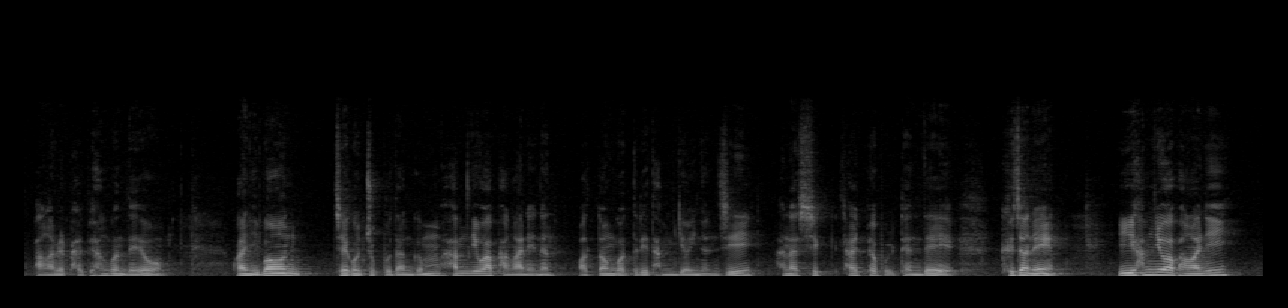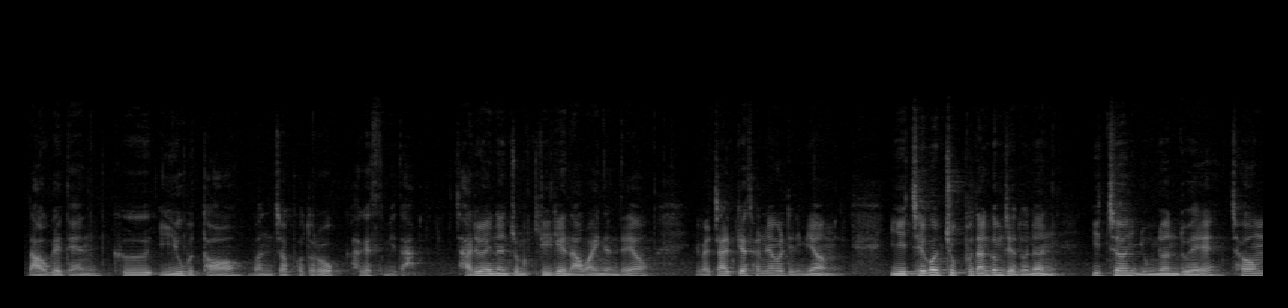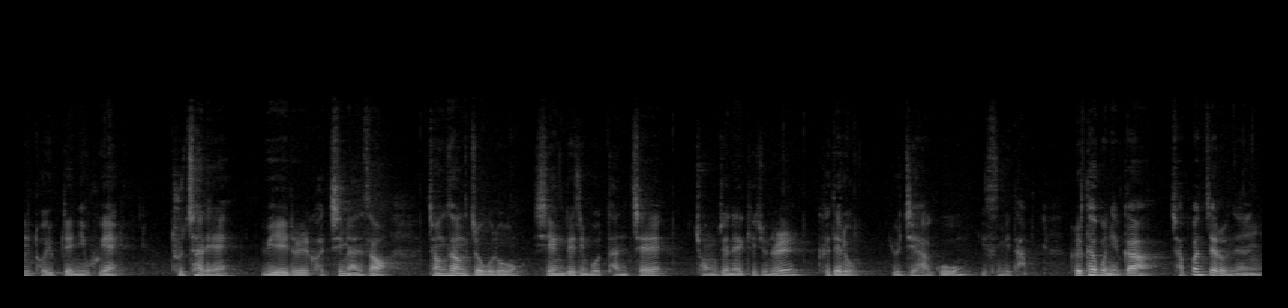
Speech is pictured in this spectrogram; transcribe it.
방안을 발표한 건데요. 과연 이번 재건축 부담금 합리화 방안에는 어떤 것들이 담겨 있는지 하나씩 살펴볼 텐데 그 전에 이 합리화 방안이 나오게 된 그 이유부터 먼저 보도록 하겠습니다. 자료에는 좀 길게 나와 있는데요. 이걸 짧게 설명을 드리면 이 재건축 부담금 제도는 2006년도에 처음 도입된 이후에 두 차례 위회를 거치면서 정상적으로 시행되지 못한 채 종전의 기준을 그대로 유지하고 있습니다. 그렇다 보니까 첫 번째로는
